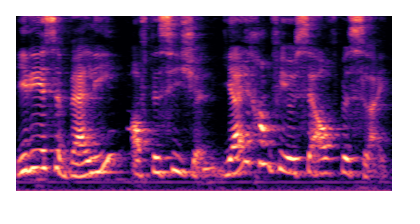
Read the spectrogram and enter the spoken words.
Hierdie is 'n valley of decision. Jy gaan vir jouself besluit.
